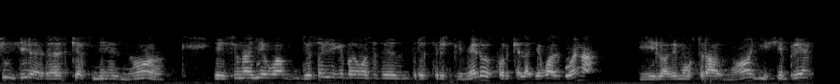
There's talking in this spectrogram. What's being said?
Sí, la verdad es que así es, ¿no? Es una yegua, yo sabía que podemos hacer los tres primeros porque la yegua es buena y lo ha demostrado, ¿no? Y siempre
